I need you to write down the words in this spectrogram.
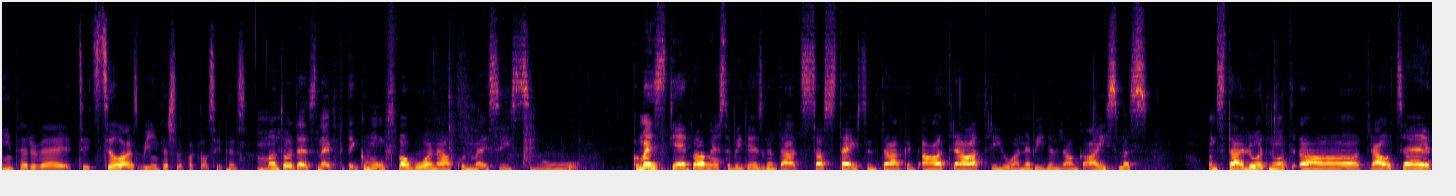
intervēja citus cilvēkus. Bija interesanti paklausīties. Man toties nepatika mūsu vagonā, kur mēs visi. Kur mēs ģērbāmies, bija diezgan tāds sasteigts un tā, ka ātri, ātri, jo nebija, diemžēl, gaismas. Un tas tā ļoti not, uh, traucēja.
